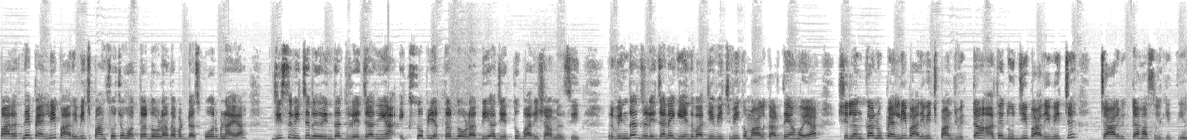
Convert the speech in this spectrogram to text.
ਭਾਰਤ ਨੇ ਪਹਿਲੀ ਪਾਰੀ ਵਿੱਚ 574 ਦੌੜਾਂ ਦਾ ਵੱਡਾ ਸਕੋਰ ਬਣਾਇਆ, ਜਿਸ ਵਿੱਚ ਰਵਿੰਦਰ ਜਡੇਜਾ ਦੀਆਂ 175 ਦੌੜਾਂ ਦੀ ਅਜੇਤੂ ਪਾਰੀ ਸ਼ਾਮਿਲ ਸੀ। ਰਵਿੰਦਰ ਜਡੇਜਾ ਨੇ ਗੇਂਦਬਾਜ਼ੀ ਵਿੱਚ ਵੀ ਕਮਾਲ ਕਰਦਿਆਂ ਹੋਇਆ ਸ਼੍ਰੀਲੰਕਾ ਨੂੰ ਪਹਿਲੀ ਪਾਰੀ ਵਿੱਚ 5 ਵਿਕਟਾਂ ਅਤੇ ਦੂਜੀ ਪਾਰੀ ਵਿੱਚ 4 ਵਿਕਟਾਂ ਹਾਸਲ ਕੀਤੀਆਂ।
